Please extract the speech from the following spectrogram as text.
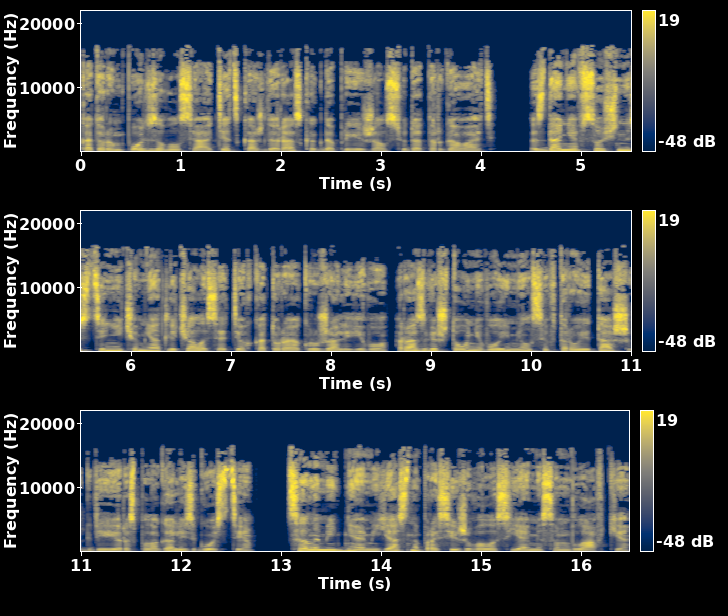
которым пользовался отец каждый раз, когда приезжал сюда торговать. Здание в сущности ничем не отличалось от тех, которые окружали его, разве что у него имелся второй этаж, где и располагались гости. Целыми днями ясно просиживала с Ямисом в лавке,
